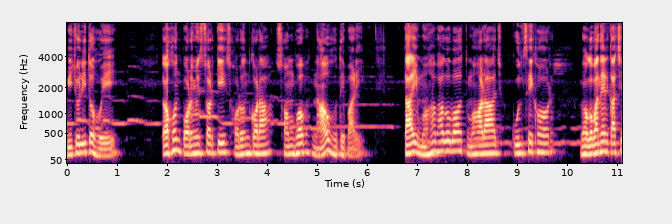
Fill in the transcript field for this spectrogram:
বিচলিত হয়ে তখন পরমেশ্বরকে স্মরণ করা সম্ভব নাও হতে পারে। তাই মহাভাগবত মহারাজ কুলশেখর ভগবানের কাছে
